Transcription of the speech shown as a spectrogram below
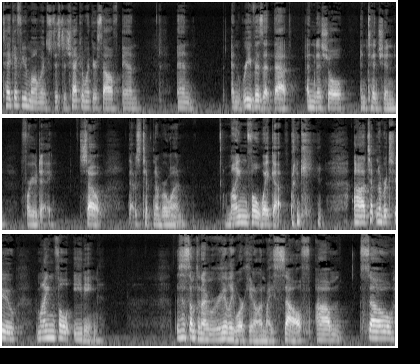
take a few moments just to check in with yourself and and and revisit that initial intention for your day. So that was tip number one. Mindful wake up. Uh, tip number two mindful eating. This is something i'm really working on myself. Um, so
